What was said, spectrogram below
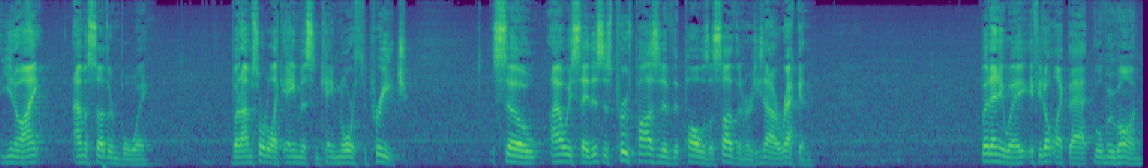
you know, I, I'm a southern boy, but I'm sort of like Amos and came north to preach. So I always say this is proof positive that Paul was a southerner. He said, I reckon. But anyway, if you don't like that, we'll move on.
